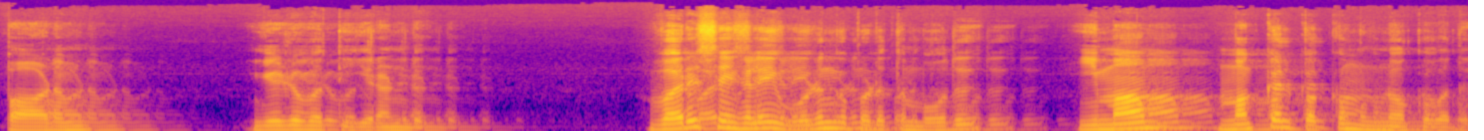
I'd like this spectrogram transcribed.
பாடம் எழுபத்தி இரண்டு. வரிசைகளை ஒழுங்குபடுத்தும் போது இமாம் மக்கள் பக்கம் முன்னோக்குவது.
